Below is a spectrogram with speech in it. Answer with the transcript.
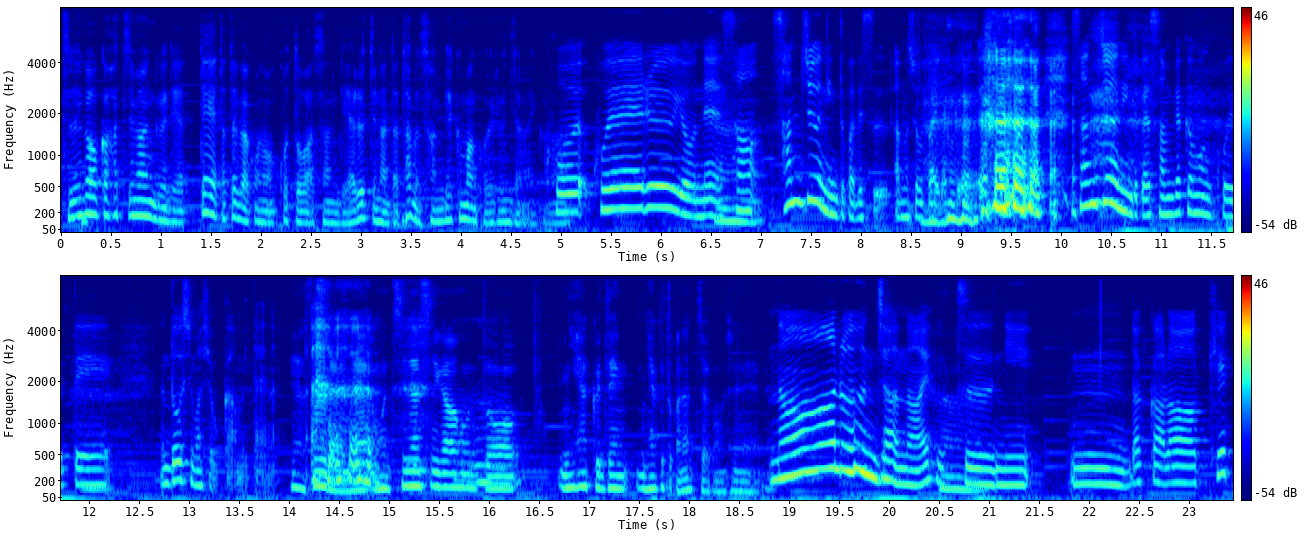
鶴岡八幡宮でやって例えばこの琴羽さんでやるってなったら多分300万超えるんじゃないかな。超えるよね、うん、30人とかですあの招待額。30人とかで300万超えてどうしましょうかみたいな。いやそうだよね。持ち出しが本当、うん、200前200とかなっちゃうかもしれないなるんじゃない？普通に、うん、うん、だから結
